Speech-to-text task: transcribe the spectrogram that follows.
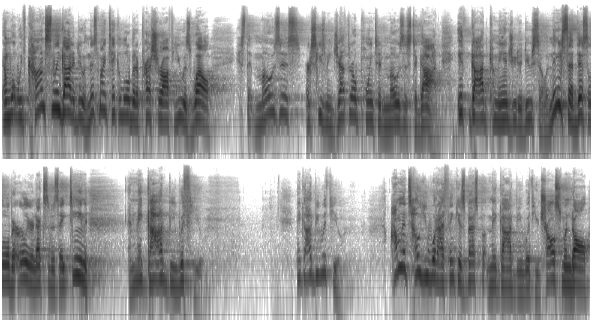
and what we've constantly got to do, and this might take a little bit of pressure off you as well, is that Moses, or excuse me, Jethro pointed Moses to God, if God commands you to do so. And then he said this a little bit earlier in Exodus 18, and may God be with you. May God be with you. I'm going to tell you what I think is best, but may God be with you. Charles Swindoll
